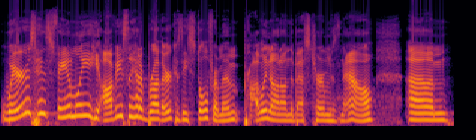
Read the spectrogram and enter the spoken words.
Where is his family? He obviously had a brother because he stole from him. Probably not on the best terms now. Um,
